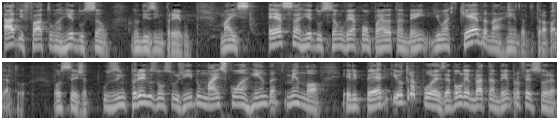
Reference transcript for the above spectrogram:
há de fato uma redução no desemprego, mas essa redução vem acompanhada também de uma queda na renda do trabalhador. Ou seja, os empregos vão surgindo, mas com a renda menor. Ele perde. E outra coisa, é bom lembrar também, professora,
